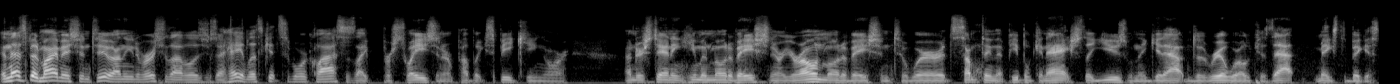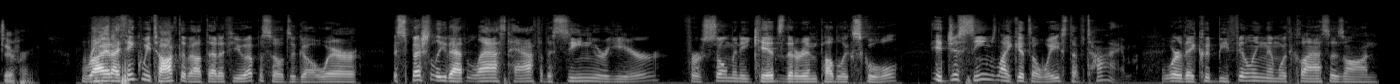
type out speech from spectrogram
And that's been my mission too on the university level is just say, hey, let's get some more classes like persuasion or public speaking or understanding human motivation or your own motivation to where it's something that people can actually use when they get out into the real world because that makes the biggest difference. Right. I think we talked about that a few episodes ago where especially that last half of the senior year for so many kids that are in public school, it just seems like it's a waste of time where they could be filling them with classes on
